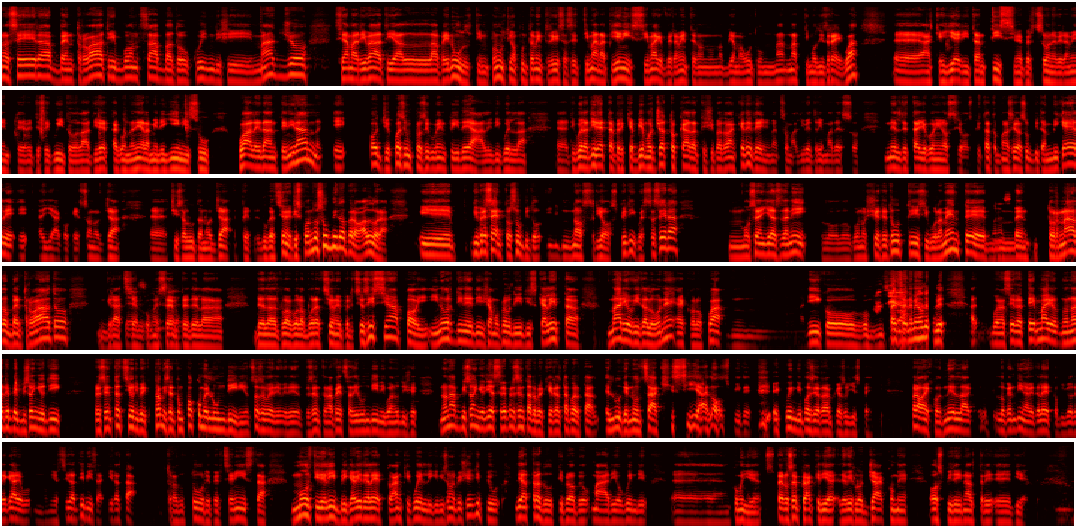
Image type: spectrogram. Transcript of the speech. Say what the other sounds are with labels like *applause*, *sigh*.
Buonasera, bentrovati, buon sabato 15 maggio. Siamo arrivati al penultimo, penultimo appuntamento di questa settimana pienissima, che veramente non, non abbiamo avuto un, un, attimo di tregua. Eh, anche ieri tantissime persone veramente avete seguito la diretta con Daniela Medeghini su quale Dante in Iran e oggi è quasi un proseguimento ideale di quella, eh, di quella diretta perché abbiamo già toccato, anticipato anche dei temi, ma insomma li vedremo adesso nel dettaglio con i nostri ospiti. Tanto buonasera subito a Michele e a Iaco che sono già, eh, ci salutano già per l'educazione, rispondo subito, però allora eh, vi presento subito i nostri ospiti questa sera. Mosen Yasdani lo, lo, conoscete tutti sicuramente, bentornato, ben trovato, grazie, grazie come sempre della, della, tua collaborazione preziosissima. Poi in ordine diciamo proprio di, di scaletta Mario Vitalone, eccolo qua. Mh, amico, buonasera. Nemmeno, buonasera a te Mario, non avrebbe bisogno di presentazioni, perché però mi sento un po' come Lundini, non so se voi vedete presente una pezza di Lundini quando dice non ha bisogno di essere presentato perché in realtà in realtà è lui che non sa chi sia l'ospite e quindi poi si arrampica sugli specchi. Però ecco, nella locandina avete letto bibliotecario Università di Pisa, in realtà traduttore, persianista, molti dei libri che avete letto, anche quelli che vi sono piaciuti di più, li ha tradotti proprio Mario, quindi eh, come dire, spero sempre anche di, di, averlo già come ospite in altre eh, dirette.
